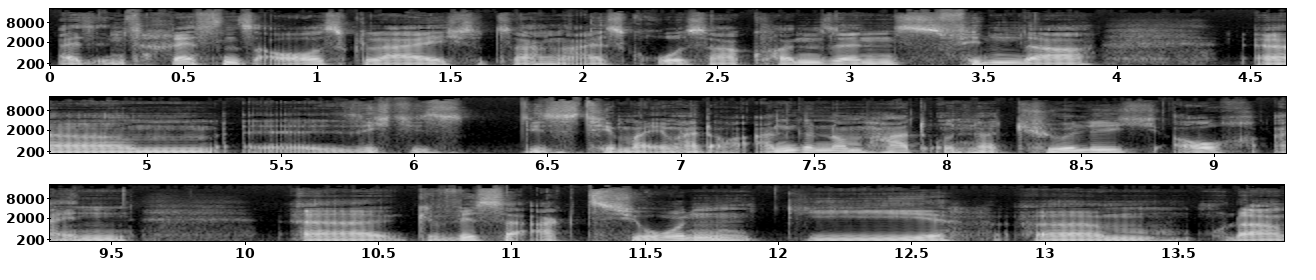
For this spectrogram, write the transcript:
als Interessensausgleich, sozusagen als großer Konsensfinder ähm, äh, sich dieses, dieses Thema eben halt auch angenommen hat und natürlich auch ein äh, gewisse Aktionen, die ähm, oder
